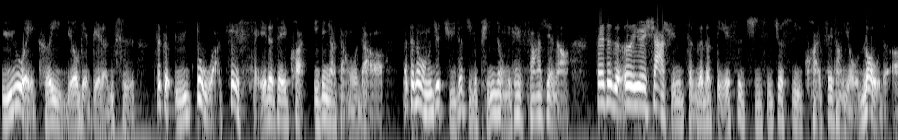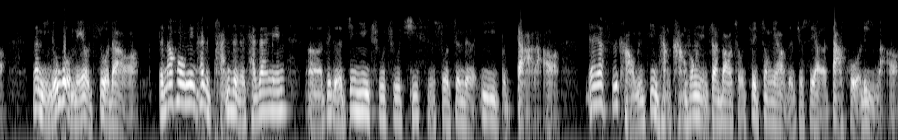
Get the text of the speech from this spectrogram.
鱼尾可以留给别人吃。这个鱼肚啊，最肥的这一块一定要掌握到哦。那等等，我们就举这几个品种，你可以发现啊。在这个二月下旬，整个的跌势其实就是一块非常有肉的啊。那你如果没有做到啊，等到后面开始盘整了，才在那边呃这个进进出出，其实说真的意义不大了啊。那要思考，我们进场扛风险赚报酬，最重要的就是要有大获利嘛啊。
